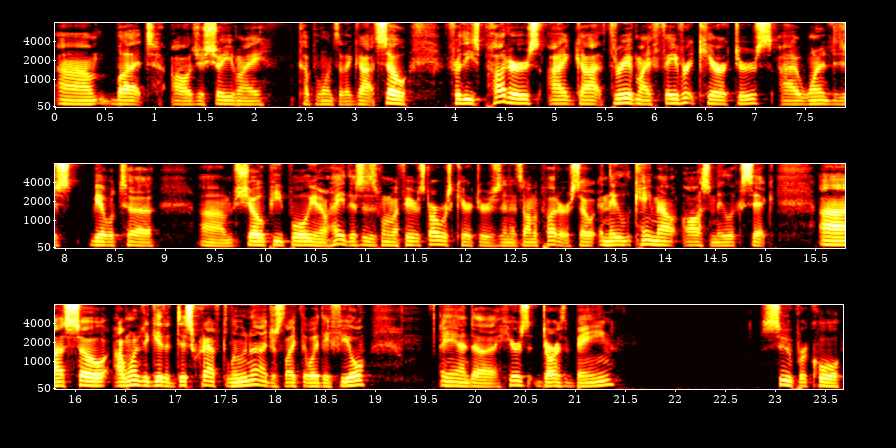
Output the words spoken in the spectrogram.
Um, but I'll just show you my couple ones that I got. So for these putters, I got three of my favorite characters. I wanted to just be able to um, show people, you know, hey, this is one of my favorite Star Wars characters, and it's on a putter. So and they came out awesome. They look sick. Uh, so I wanted to get a Discraft Luna. I just like the way they feel. And uh, here's Darth Bane. Super cool.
